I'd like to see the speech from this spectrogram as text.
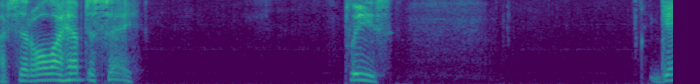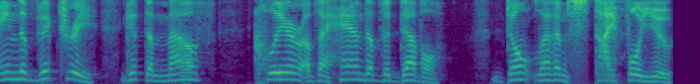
I've said all I have to say. Please gain the victory. Get the mouth clear of the hand of the devil. Don't let him stifle you.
